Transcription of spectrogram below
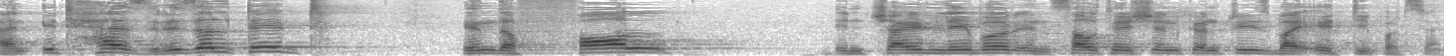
and it has resulted in the fall in child labor in South Asian countries by 80%.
